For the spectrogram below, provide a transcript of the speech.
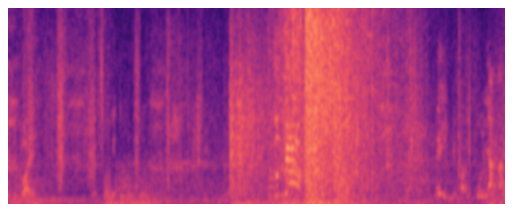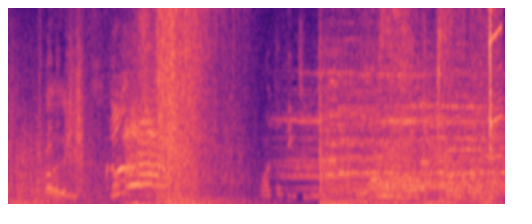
่นดินไหว เหมือนช่วงนี้ตู้หมูด้วย Look out! เฮ้ยอย่าบอกไอ้ตัวยักษ์อะเออมันออกว่าต้องยิงสิวเลย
